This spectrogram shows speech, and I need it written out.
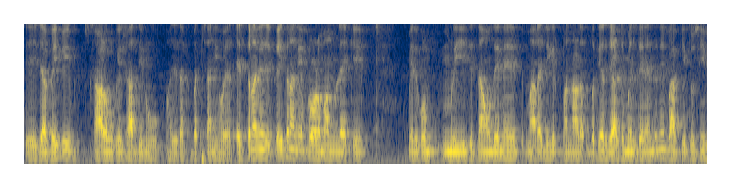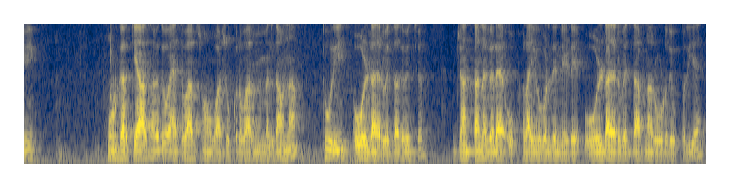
ਤੇ ਜਾਂ ਕਈ ਕਈ ਸਾਲ ਹੋ ਗਏ ਸ਼ਾਦੀ ਨੂੰ ਹਜੇ ਤੱਕ ਬੱਚਾ ਨਹੀਂ ਹੋਇਆ। ਇਸ ਤਰ੍ਹਾਂ ਦੀਆਂ, ਕਈ ਤਰ੍ਹਾਂ ਦੀਆਂ ਪ੍ਰੋਬਲਮਾਂ ਨੂੰ ਲੈ ਕੇ ਮੇਰੇ ਕੋਲ ਮਰੀਜ਼ ਜਿੱਦਾਂ ਆਉਂਦੇ ਨੇ, ਮਹਾਰਾਜ ਦੀ ਕਿਰਪਾ ਨਾਲ ਵਧੀਆ ਰਿਜ਼ਲਟ ਮਿਲਦੇ ਰਹਿੰਦੇ ਨੇ, ਬਾਕੀ ਤੁਸੀਂ ਵੀ ਫੋਨ ਕਰਕੇ ਆ ਸਕਦੇ ਹੋ। ਐਤਵਾਰ, ਸੋਮਵਾਰ, ਸ਼ੁੱਕਰਵਾਰ ਮੈਂ ਮਿਲਦਾ ਹੁੰਨਾ ਧੂਰੀ 올ਡ ਆਯੁਰਵੇਦਾ ਦੇ ਵਿੱਚ। ਜਨਤਾ ਨਗਰ ਹੈ, ਉਹ ਫਲਾਈਓਵਰ ਦੇ ਨੇੜੇ। 올ਡ ਆਯੁਰਵੇਦਾ ਆਪਣਾ ਰੋਡ ਦੇ ਉੱਪਰ ਹੀ ਹੈ।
